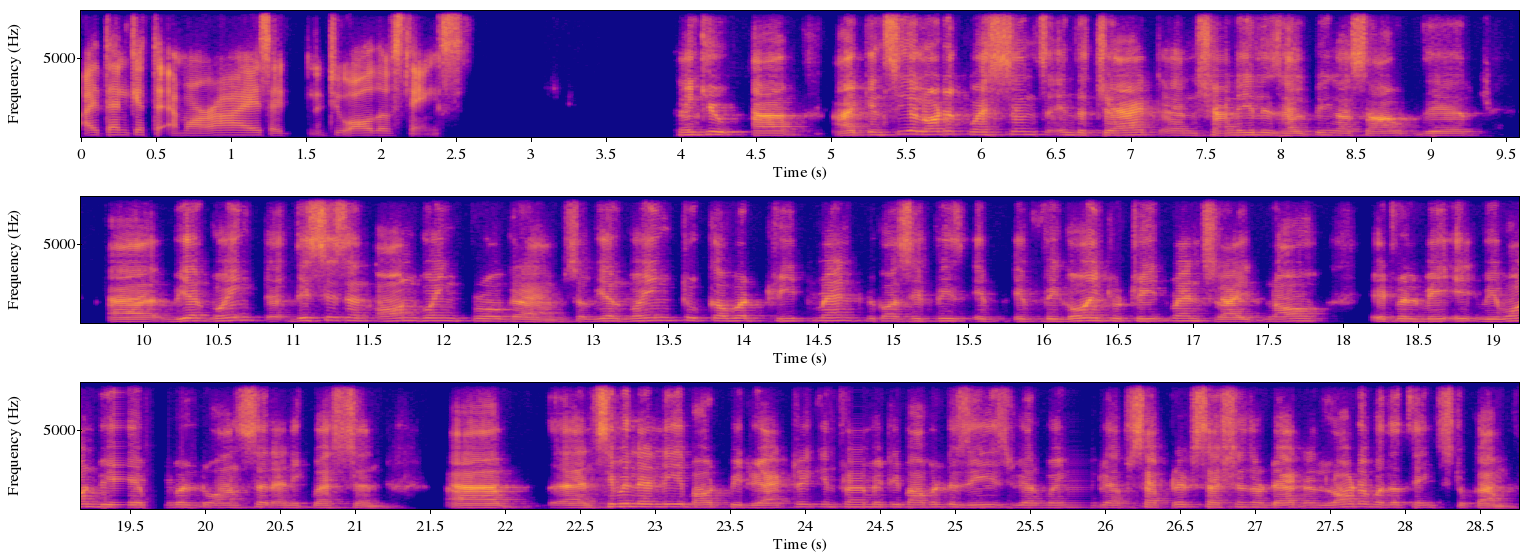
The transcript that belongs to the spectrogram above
I then get the MRIs, I do all those things. Thank you. Uh, I can see a lot of questions in the chat, and Shanil is helping us out there. Uh, we are going, uh, this is an ongoing program. So we are going to cover treatment because if we, if, if we go into treatments right now, it will be, it, we won't be able to answer any question. Uh, and similarly about pediatric inflammatory bowel disease, we are going to have separate sessions on that and a lot of other things to come.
